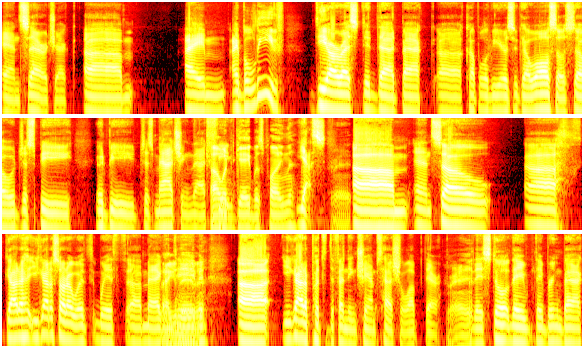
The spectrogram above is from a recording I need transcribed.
and Sarachek. Um, I'm I believe DRS did that back uh, a couple of years ago also, so it would just be it would be just matching that. Oh, when Gabe was playing there? yes. Right. Um, and so uh, gotta you gotta start out with with uh, Mag, and David. David. Uh, you got to put the defending champs Heschel up there. Right. They still they they bring back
